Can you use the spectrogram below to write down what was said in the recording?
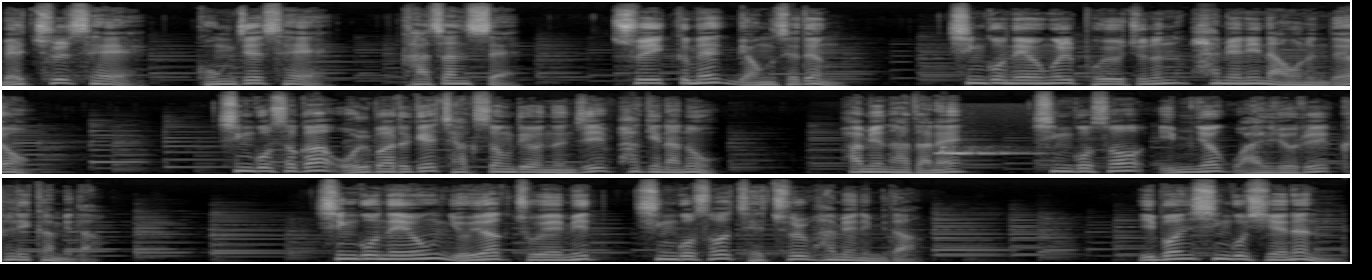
매출 세액, 공제 세액, 가산세, 수익금액 명세 등 신고 내용을 보여주는 화면이 나오는데요. 신고서가 올바르게 작성되었는지 확인한 후 화면 하단에 신고서 입력 완료를 클릭합니다. 신고 내용 요약 조회 및 신고서 제출 화면입니다. 이번 신고 시에는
